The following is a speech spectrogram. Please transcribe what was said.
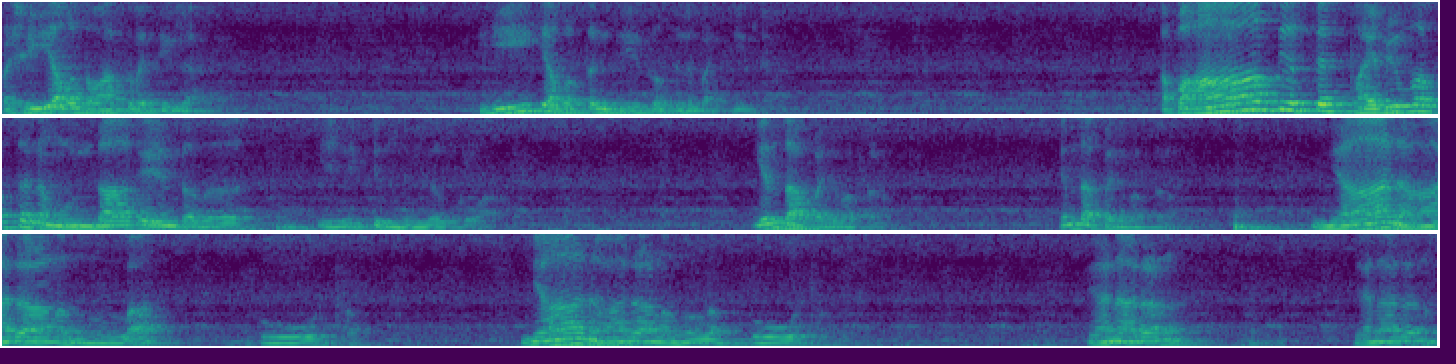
പക്ഷെ ഈ അബദ്ധം ആർക്ക് പറ്റിയില്ല? ഈ അബദ്ധം ജീസസിന് പറ്റിയില്ല. അപ്പൊ ആദ്യത്തെ പരിവർത്തനം ഉണ്ടാകേണ്ടത് എനിക്ക് നിങ്ങൾക്കുമാണ് എന്താ പരിവർത്തനം? എന്താ പരിവർത്തനം? ഞാൻ ആരാണെന്നുള്ള ബോധം. ഞാൻ ആരാണെന്നുള്ള ബോധം. ഞാൻ ആരാണ്? ഞാൻ ആരാണ്?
